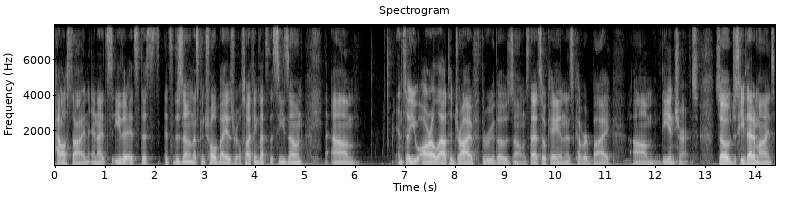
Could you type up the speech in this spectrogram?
Palestine, and it's either it's this it's the zone that's controlled by Israel. So I think that's the C zone, um, and so you are allowed to drive through those zones. That's okay, and is covered by um, the insurance. So just keep that in mind.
